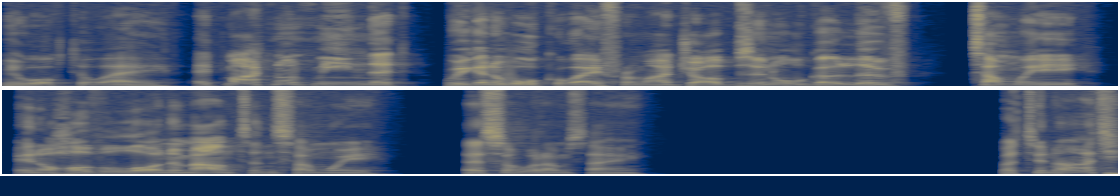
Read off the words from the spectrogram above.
He walked away. It might not mean that we're going to walk away from our jobs and all go live somewhere in a hovel on a mountain somewhere. That's not what I'm saying. But tonight,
